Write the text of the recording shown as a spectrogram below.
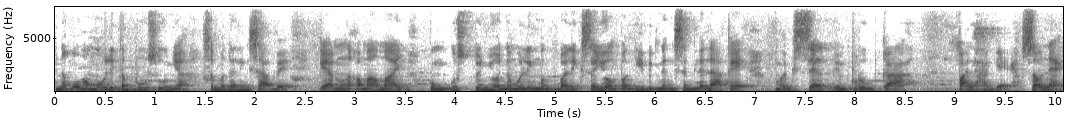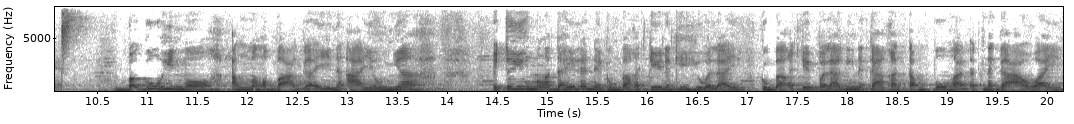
nakuha mo ulit ang puso niya sa madaling sabi. Kaya mga kamamay, kung gusto nyo na muling magbalik sa iyo ang pag-ibig ng isang lalaki, mag-self-improve ka palagi. So next, baguhin mo ang mga bagay na ayaw niya. Ito yung mga dahilan eh kung bakit kayo naghihiwalay, kung bakit kayo palaging nagkakantampuhan at nag-aaway.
